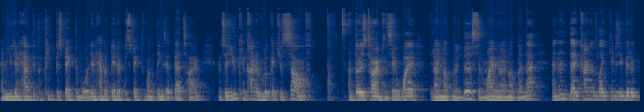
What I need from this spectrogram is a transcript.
And you didn't have the complete perspective or didn't have a better perspective on things at that time. And so you can kind of look at yourself at those times and say, why did I not know this? And why did I not know that? And then that kind of like gives you better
